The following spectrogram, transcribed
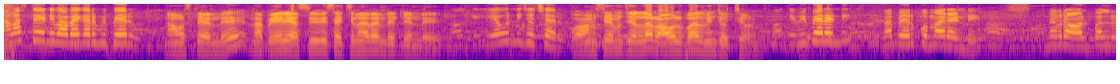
నమస్తే అండి బాబాయ్ గారు మీ పేరు? నమస్తే అండి. నా పేరు ఎస్వివి సత్యనారాయణ రెడ్డి అండి. ఓకే ఏ ఊరి నుంచి వచ్చారు? కోనసీమ జిల్లా రావులపాలెం నుంచి వచ్చామండి ఓకే మీ పేరండి? నా పేరు కుమార్ అండి. మేము రావులపల్లి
